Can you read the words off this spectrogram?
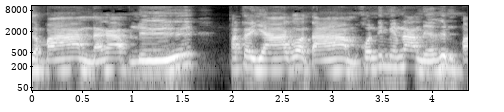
ศบาลนะครับ หรือพัทยาก็ตาม คนที่มีอำนาจเหนือขึ้นไป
